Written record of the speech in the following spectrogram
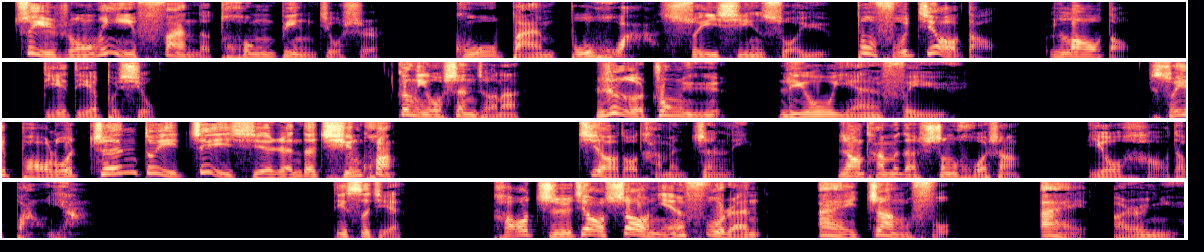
最容易犯的通病就是古板不化、随心所欲、不服教导、唠叨、喋喋不休。更有甚者呢，热衷于流言蜚语。所以保罗针对这些人的情况，教导他们真理，让他们的生活上有好的榜样。第四节，好指教少年妇人爱丈夫，爱儿女。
